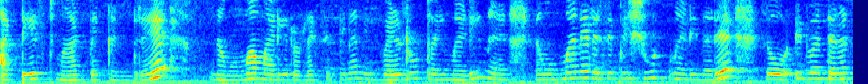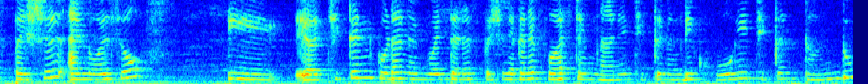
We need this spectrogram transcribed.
ಆ ಟೇಸ್ಟ್ ಮಾಡಬೇಕಂದ್ರೆ ನಮ್ಮಮ್ಮ ಮಾಡಿರೋ ರೆಸಿಪಿನ ನೀವೆಲ್ಲರೂ ಟ್ರೈ ಮಾಡಿ. ನಮ್ಮಮ್ಮನೇ ರೆಸಿಪಿ ಶೂಟ್ ಮಾಡಿದ್ದಾರೆ. ಸೊ, ಇದು ಒಂಥರ ಸ್ಪೆಷಲ್ ಆ್ಯಂಡ್ ಆಲ್ಸೋ ಈ ಚಿಕನ್ ಕೂಡ ನನಗೆ ಒಂಥರ ಸ್ಪೆಷಲ್ ಯಾಕಂದರೆ ಫಸ್ಟ್ ಟೈಮ್ ನಾನೇ ಚಿಕನ್ ಅಂಗಡಿಗೆ ಹೋಗಿ ಚಿಕನ್ ತಂದು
